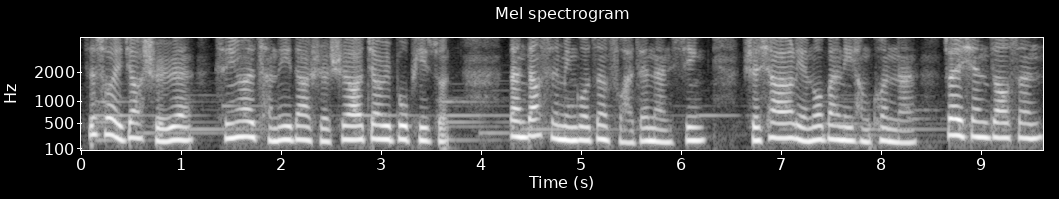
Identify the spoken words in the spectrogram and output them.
之所以叫学院，是因为成立大学需要教育部批准，但当时民国政府还在南京，学校要联络办理很困难，所以先招生，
